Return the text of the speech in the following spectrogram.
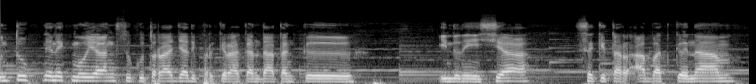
Untuk nenek moyang suku Toraja diperkirakan datang ke Indonesia sekitar abad ke-6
